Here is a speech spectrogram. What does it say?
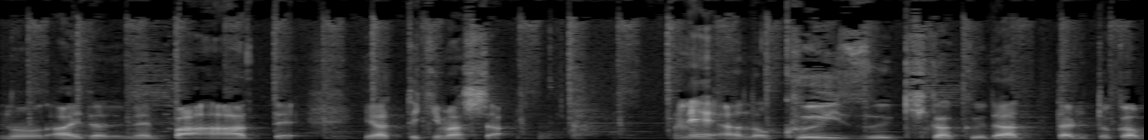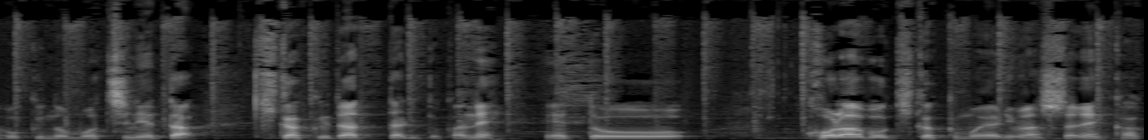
の間でね、バーってやってきました。ね、あのクイズ企画だったりとか僕の持ちネタ企画だったりとかねえっとコラボ企画もやりましたねかっ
